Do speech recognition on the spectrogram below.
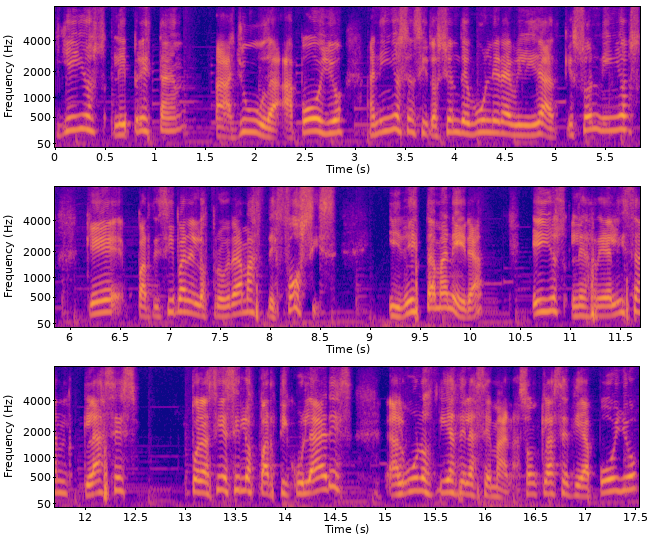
Y ellos le prestan ayuda, apoyo a niños en situación de vulnerabilidad, que son niños que participan en los programas de FOSIS. Y de esta manera, ellos les realizan clases, por así decirlo, particulares algunos días de la semana. Son clases de apoyo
